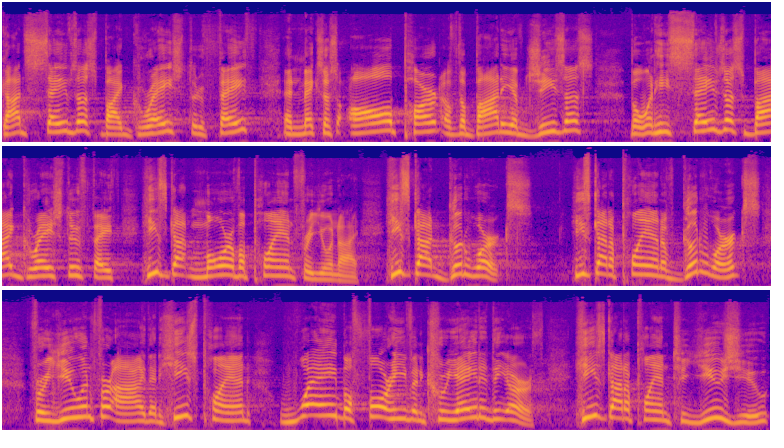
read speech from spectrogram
God saves us by grace through faith and makes us all part of the body of Jesus. But when he saves us by grace through faith, he's got more of a plan for you and I. He's got good works. He's got a plan of good works for you and for I that he's planned way before he even created the earth. He's got a plan to use you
